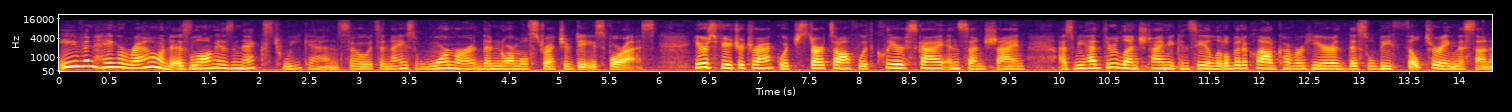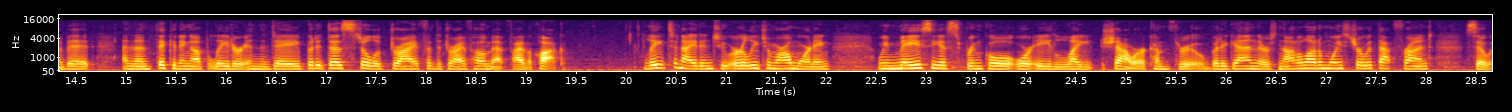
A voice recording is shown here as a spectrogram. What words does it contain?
even hang around as long as next weekend. So it's a nice warmer than normal stretch of days for us. Here's Future Track, which starts off with clear sky and sunshine. As we head through lunchtime, you can see a little bit of cloud cover here. This will be filtering the sun a bit and then thickening up later in the day, but it does still look dry for the drive home at 5 o'clock. Late tonight into early tomorrow morning, we may see a sprinkle or a light shower come through, but again, there's not a lot of moisture with that front, so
